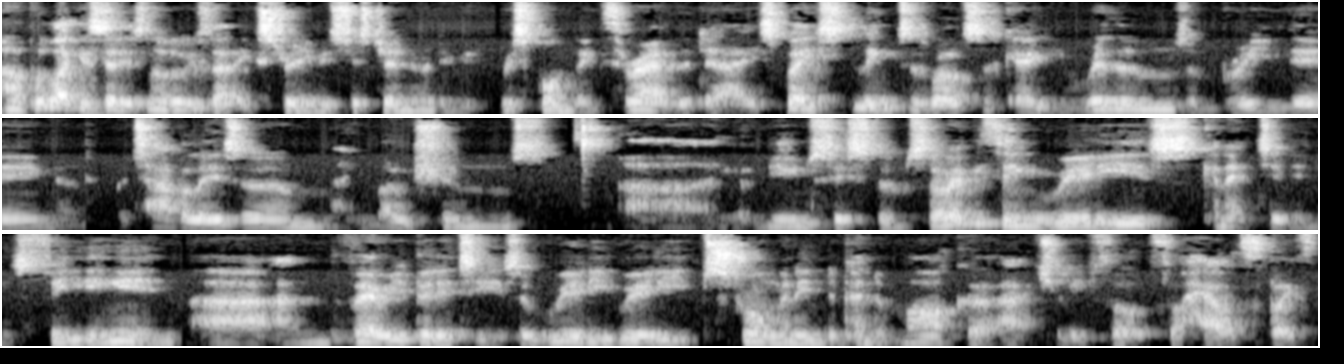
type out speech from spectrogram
Uh, but like I said, it's not always that extreme. It's just generally responding throughout the day. It's based linked as well to circadian rhythms and breathing and metabolism, emotions, uh, immune system. So everything really is connected and is feeding in, uh, and the variability is a really, really strong and independent marker actually for, for health, both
